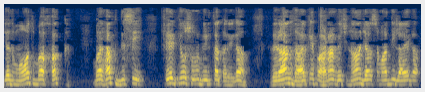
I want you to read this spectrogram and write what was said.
ਜਦ ਮੌਤ ਬਹਕ ਬਰਹਕ ਦਿਸੀ, ਫਿਰ ਕਿਉਂ ਸੂਰਬੀਰਤਾ ਕਰੇਗਾ? ਵਿਰਾਗ ਧਾਰ ਕੇ ਪਹਾੜਾਂ ਵਿੱਚ ਨਾ ਜਾ ਸਮਾਧੀ ਲਾਏਗਾ।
